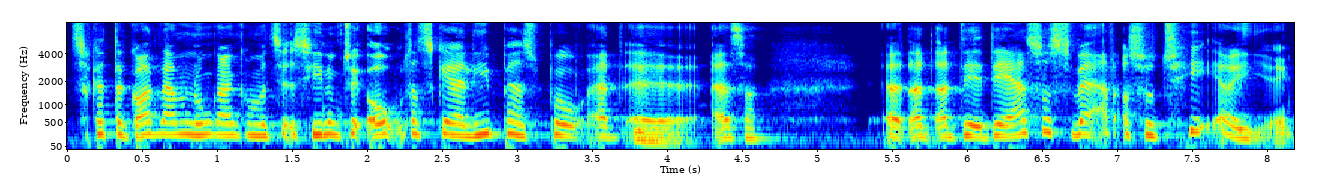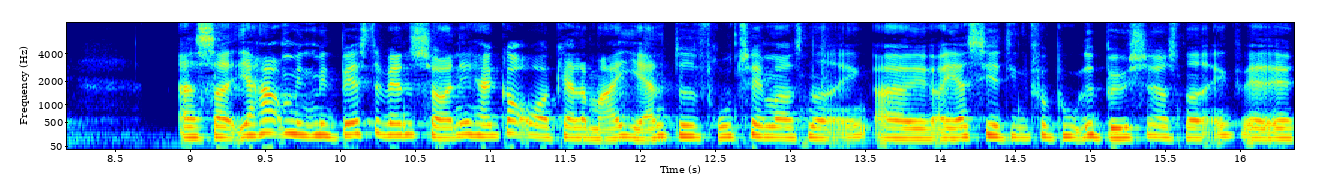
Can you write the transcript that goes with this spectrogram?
så kan det godt være, at man nogle gange kommer til at sige nogle ting, åh, oh, der skal jeg lige passe på, at, mm. øh, altså, og, og- og det, det er så svært at sortere i, ikke? Altså, jeg har min, min bedste ven Sonny, han går over og kalder mig hjernedøde frutemmer og sådan noget, ikke? Og, og jeg siger din forbulede bøsse og sådan noget, ikke? Øh,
